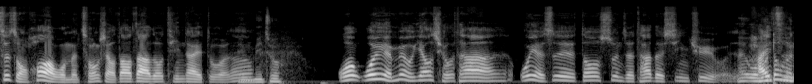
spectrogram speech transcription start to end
这种话我们从小到大都听太多了。没错，我我也没有要求他，我也是都顺着他的兴趣。哎，我们都很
